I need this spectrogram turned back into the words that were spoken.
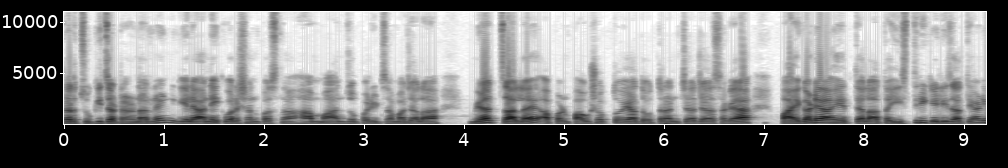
तर चुकीचं ठरणार नाही. गेल्या अनेक वर्षांपासून हा मान जो परीट समाजाला मिळत चाललाय. आपण पाहू शकतो या धोत्रांच्या ज्या सगळ्या पायगड्या आहेत त्याला आता इस्त्री केली जाते आणि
